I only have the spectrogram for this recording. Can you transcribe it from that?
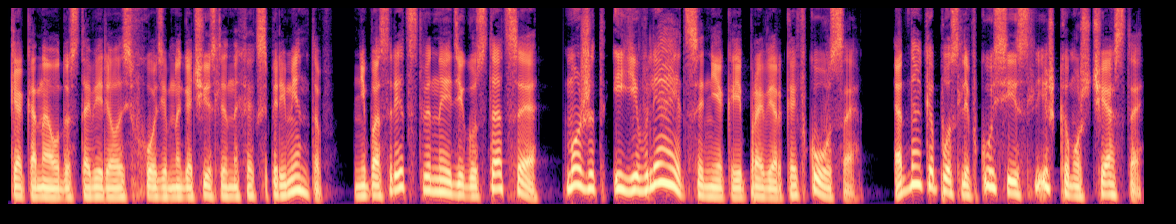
Как она удостоверилась в ходе многочисленных экспериментов, непосредственная дегустация может и является некой проверкой вкуса, однако послевкусие слишком уж часто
